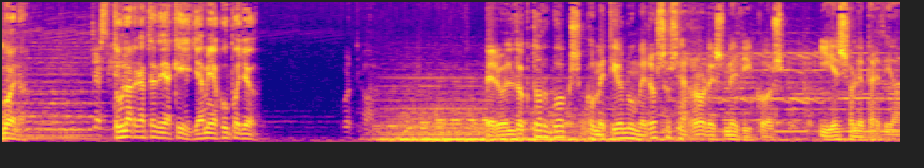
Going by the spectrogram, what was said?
Bueno, tú lárgate de aquí, ya me ocupo yo. Pero el doctor Box cometió numerosos errores médicos y eso le perdió.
